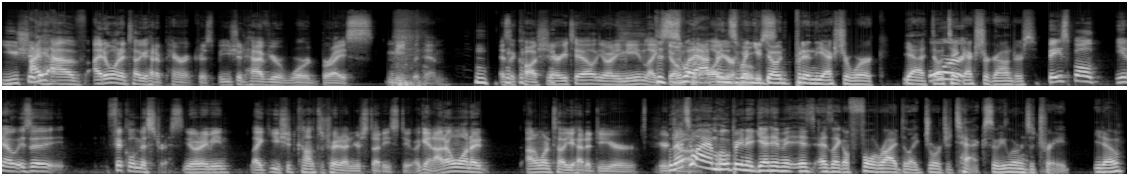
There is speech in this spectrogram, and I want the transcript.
You should I- have. I don't want to tell you how to parent Chris, but you should have your Ward Bryce meet with him as a cautionary tale. You know what I mean? Like, this don't is what put all happens when you don't put in the extra work. Yeah, don't Or- take extra grounders. Baseball, you know, is a fickle mistress. You know what I mean? Like, you should concentrate on your studies too. Again, I don't want to. I don't want to tell you how to do your your Well, that's job. why I'm hoping to get him as, as like a full ride to like Georgia Tech, so he learns a trade. You know,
